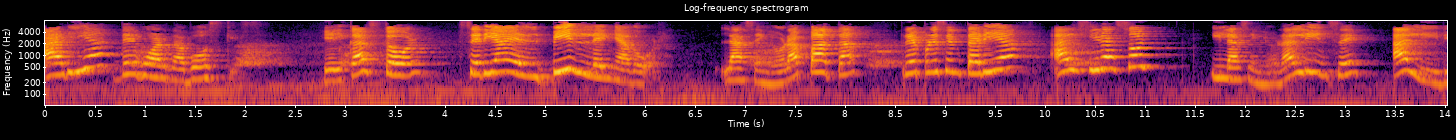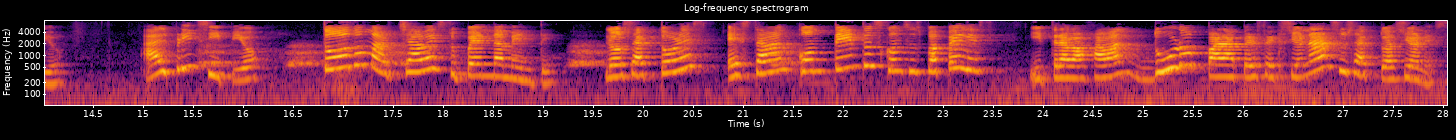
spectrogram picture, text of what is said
haría de guardabosques. El castor sería el vil leñador. La señora pata representaría al girasol y la señora Lince al lirio. Al principio, todo marchaba estupendamente. Los actores estaban contentos con sus papeles y trabajaban duro para perfeccionar sus actuaciones,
